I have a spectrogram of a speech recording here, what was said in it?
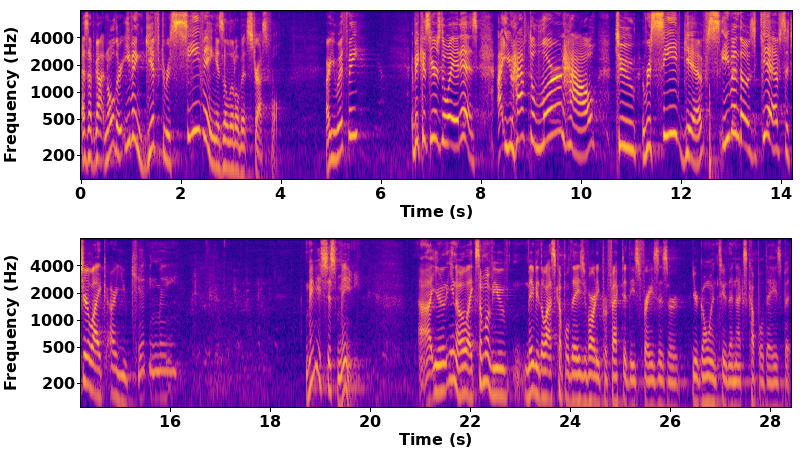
as I've gotten older, even gift receiving is a little bit stressful. Are you with me? Because here's the way it is you have to learn how to receive gifts, even those gifts that you're like, are you kidding me? Maybe it's just me. Uh, you you know, like some of you, maybe the last couple days you've already perfected these phrases or you're going to the next couple days, but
